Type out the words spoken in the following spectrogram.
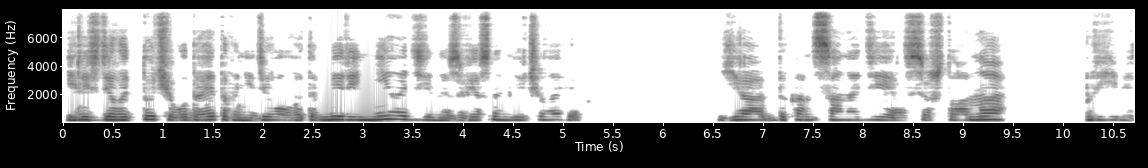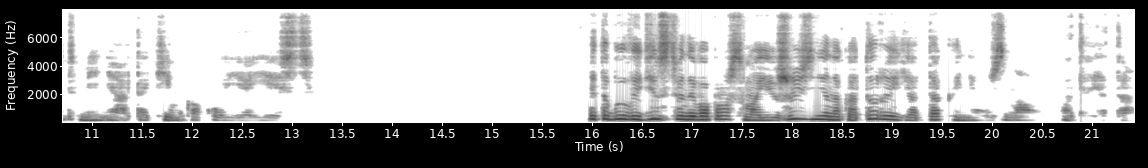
или сделать то, чего до этого не делал в этом мире ни один известный мне человек. Я до конца надеялся, что она примет меня таким, какой я есть. Это был единственный вопрос в моей жизни, на который я так и не узнал ответа.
